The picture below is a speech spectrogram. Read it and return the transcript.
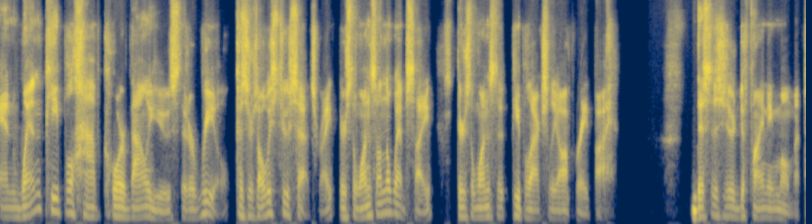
and when people have core values that are real, because there's always two sets, right? There's the ones on the website, there's the ones that people actually operate by. This is your defining moment.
